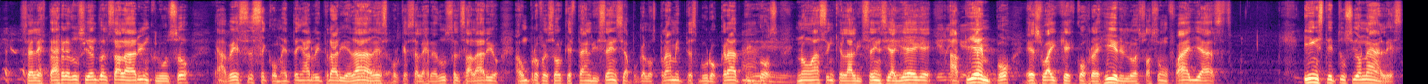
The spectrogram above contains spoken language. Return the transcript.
se le está reduciendo el salario incluso a veces se cometen arbitrariedades porque se le reduce el salario a un profesor que está en licencia porque los trámites burocráticos no hacen que la licencia llegue a tiempo. Eso hay que corregirlo, esas son fallas institucionales.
